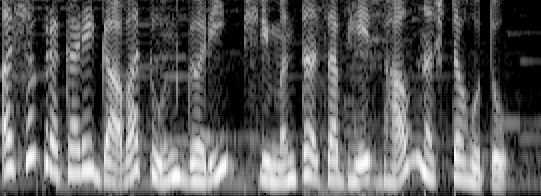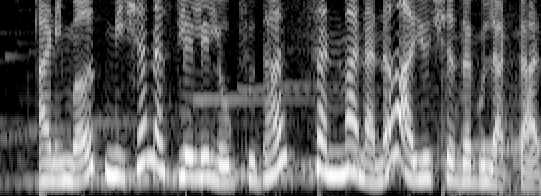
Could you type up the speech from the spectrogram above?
अशा प्रकारे गावातून गरीब श्रीमंत असा भेदभाव नष्ट होतो. आणि मग मिशा नसलेले लोक सुद्धा सन्मानानं आयुष्य जगू लागतात.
